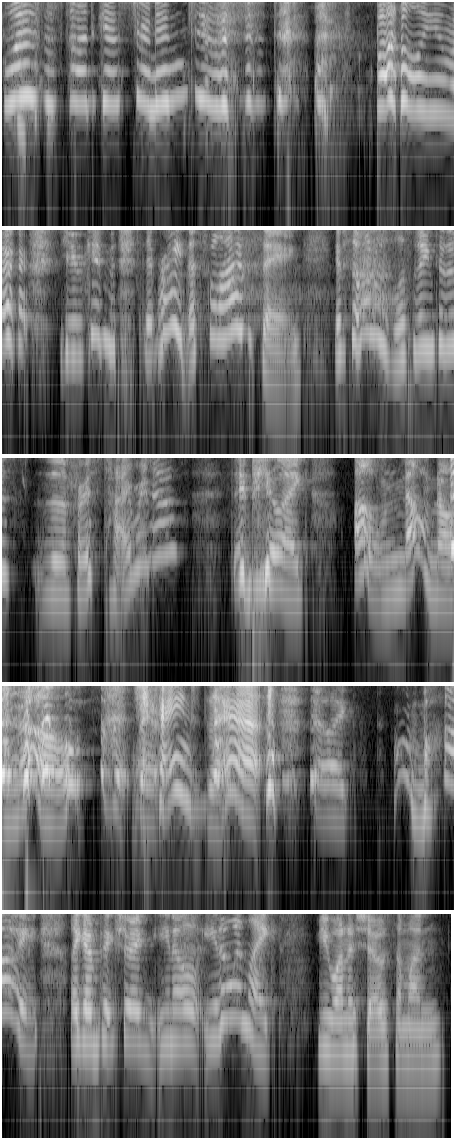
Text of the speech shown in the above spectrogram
What does this podcast turn into? It's just butthole humor. You can, that- right? That's what I'm saying. If someone was listening to this the first time right now, they'd be like, "Oh no, no, no!" They're- Change that. They're like, mm, honey. Like I'm picturing, you know, you know when like you want to show someone,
